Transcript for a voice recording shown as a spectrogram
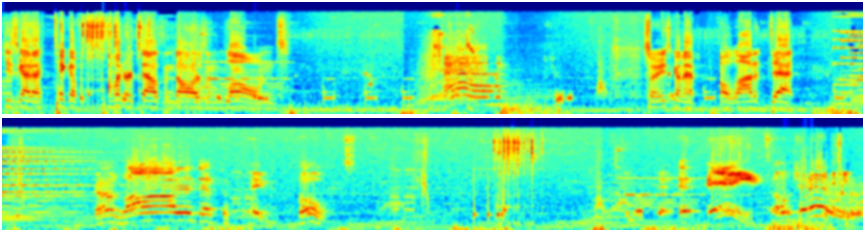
he's got to take a hundred thousand dollars in loans. Ah, So he's gonna have a lot of debt. got a lot of debt to pay. Votes. At eight. Okay.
